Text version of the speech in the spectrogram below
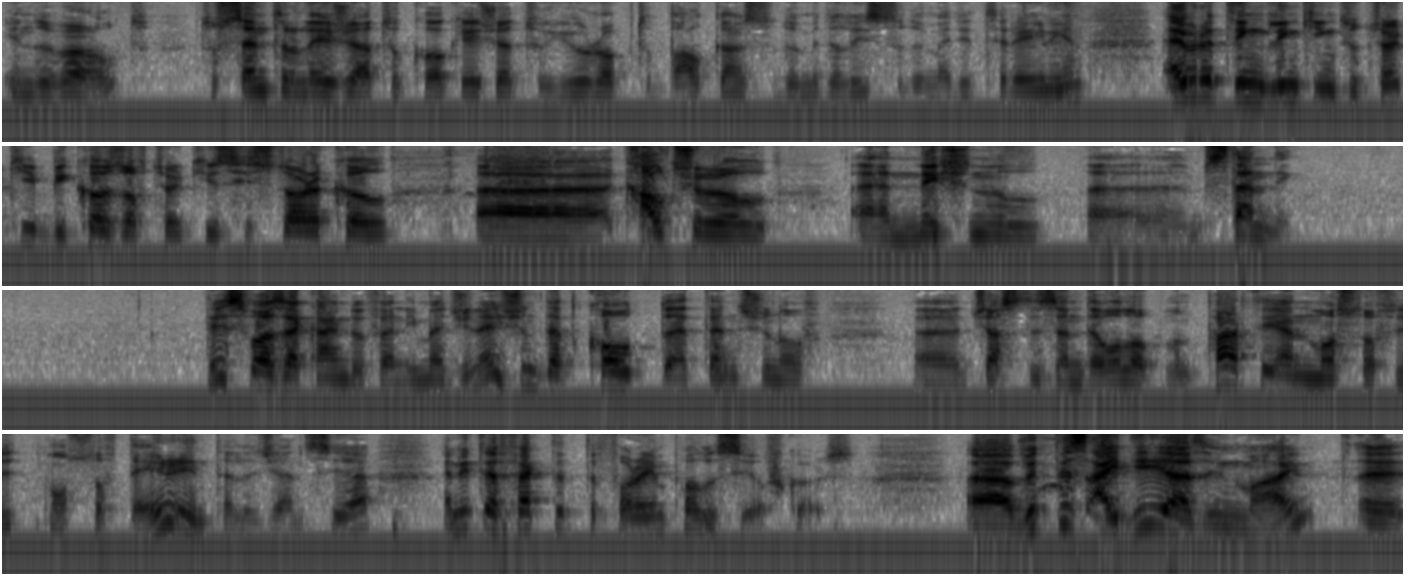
in the world to Central Asia, to Caucasia, to Europe, to Balkans, to the Middle East, to the Mediterranean, everything linking to Turkey because of Turkey's historical, uh, cultural, and national uh, standing. This was a kind of an imagination that caught the attention of uh, Justice and Development Party and most of it, most of their intelligentsia, and it affected the foreign policy, of course. Uh, with these ideas in mind, uh,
